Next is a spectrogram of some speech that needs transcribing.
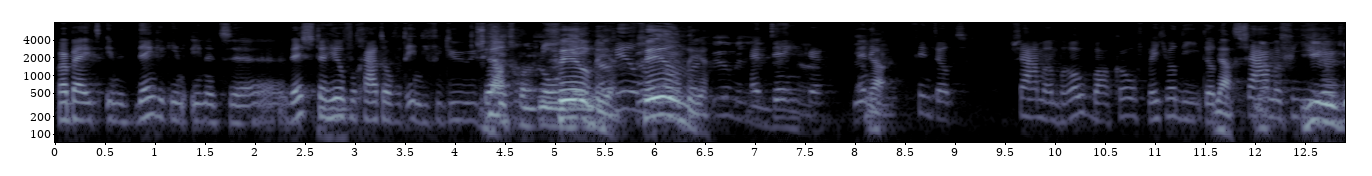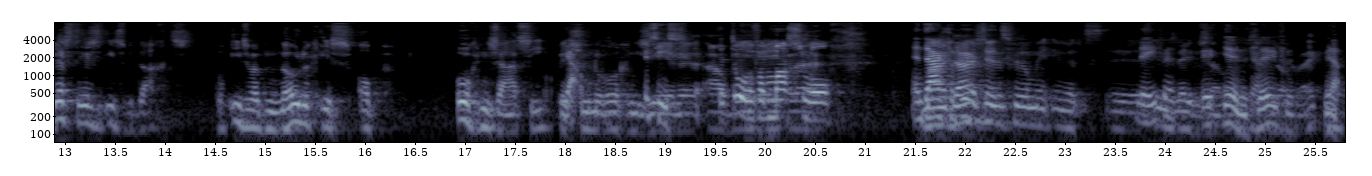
waarbij het, in het denk ik, in, in het eh, Westen heel veel gaat over het individu, zelf, gewoon plot, Veel meer, veel veel meer. het denken. En Ja. ik vind dat samen een brood bakken, of weet je wel, die, dat Ja. samen vieren. Hier in het Westen is het iets bedacht. Of iets wat nodig is op organisatie. Pensioenen organiseren. Precies, de toren van. Maslow. En daar maar daar gebeurt zit het. veel meer in het, eh, Leven. In het leven In- zelf. in het Ja, leven, ja.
